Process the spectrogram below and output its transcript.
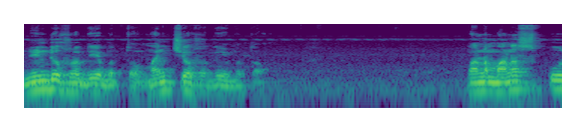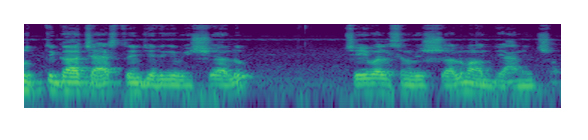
నిండు హృదయముతో మంచి హృదయముతో మన మనస్ఫూర్తిగా చేస్తే జరిగే విషయాలు చేయవలసిన విషయాలు మనం ధ్యానించాం.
